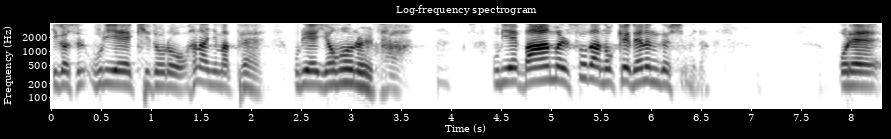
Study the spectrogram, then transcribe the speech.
이것을 우리의 기도로 하나님 앞에 우리의 영혼을 다 우리의 마음을 쏟아 놓게 되는 것입니다. 올해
